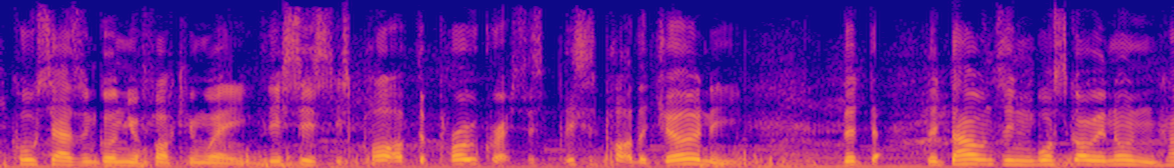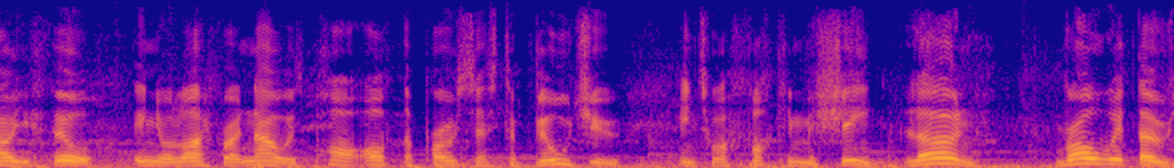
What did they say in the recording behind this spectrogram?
Of course it hasn't gone your fucking way. This is it's part of the progress. It's, this is part of the journey. The the downs in what's going on how you feel in your life right now is part of the process to build you into a fucking machine. Learn. Roll with those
